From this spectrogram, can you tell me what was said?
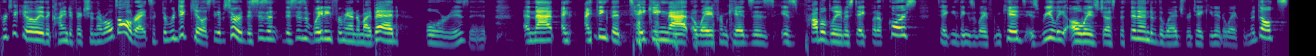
particularly the kind of fiction that Roald Dahl writes, like the ridiculous, the absurd. This isn't this isn't waiting for me under my bed. Or is it? And mm-hmm. that I, I think that taking that away from kids is is probably a mistake. But of course, taking things away from kids is really always just the thin end of the wedge for taking it away from adults.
